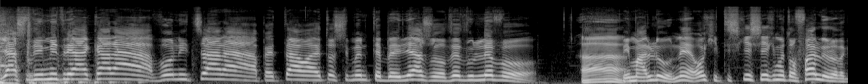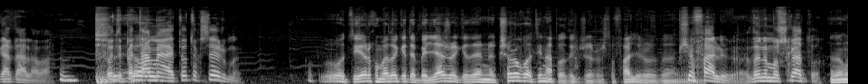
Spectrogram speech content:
Γεια σου Δημήτρη Ακάρα, Βονιτσάρα, πετάω αετό σημαίνει τεμπελιάζω, δεν δουλεύω. Α, Μη μαλλού, ναι, όχι, τι σχέση έχει με το φάληρο δεν κατάλαβα. Το ότι πετάμε αετό το ξέρουμε. ότι έρχομαι εδώ και τεμπελιάζω και δεν ξέρω εγώ τι να πω, δεν ξέρω. Στο φάληρο. δεν- Ποιο φάληρο, εδώ είναι Μοσχάτο. Εδώ όμω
